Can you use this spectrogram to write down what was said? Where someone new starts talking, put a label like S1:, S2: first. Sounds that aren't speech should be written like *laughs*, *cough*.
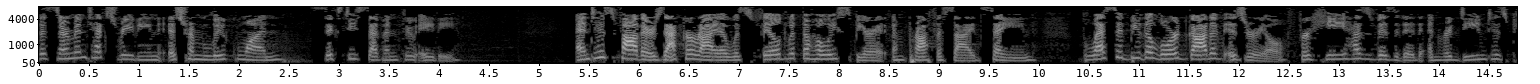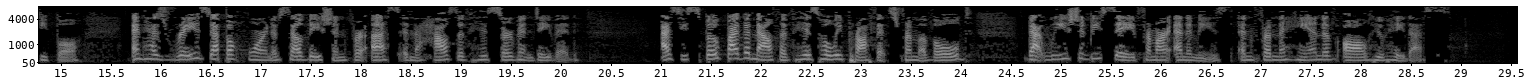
S1: The sermon text reading is from Luke 1 67 through 80. And his father, Zechariah, was filled with the Holy Spirit and prophesied, saying, Blessed be the Lord God of Israel, for he has visited and redeemed his people, and has raised up a horn of salvation for us in the house of his servant David, as he spoke by the mouth of his holy prophets from of old, that we should be saved from our enemies and from the hand of all who hate us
